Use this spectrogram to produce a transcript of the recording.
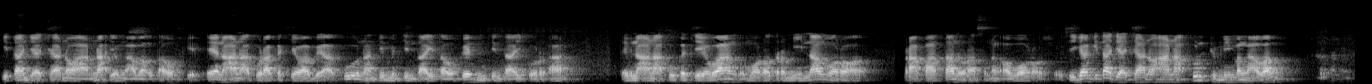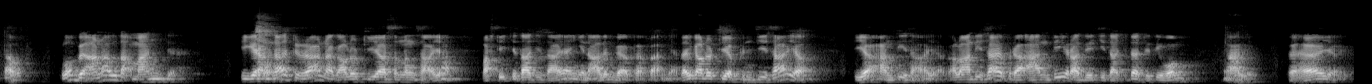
Kita jajano anak yang awal tauhid. Eh, nah anakku ora kecewa be aku nanti mencintai tauhid, mencintai Quran. Tapi nah anakku kecewa, moro terminal, moro perapatan orang seneng Allah Rasul. Sehingga kita jajano anak pun demi mengawal tahu. Lo be anak tak manja. Pikiran saya sederhana, kalau dia seneng saya, pasti cita-citanya ingin alim gak bapaknya. Tapi kalau dia benci saya, dia anti saya. Kalau anti saya berarti radio cita-cita jadi wong ngalim. Bahaya.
